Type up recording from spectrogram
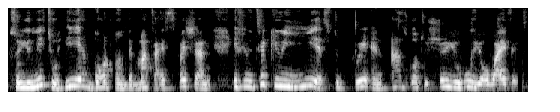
So you need to hear God on the matter, especially if it take you years to pray and ask God to show you who your wife is.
